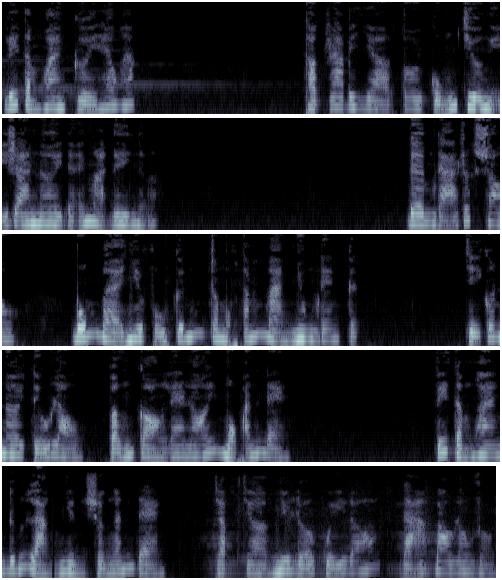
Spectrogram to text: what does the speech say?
Lý Tầm Hoan cười héo hắt. Thật ra bây giờ tôi cũng chưa nghĩ ra nơi để mà đi nữa. Đêm đã rất sâu, bốn bề như phủ kín trong một tấm màn nhung đen kịch. Chỉ có nơi tiểu lầu vẫn còn le lói một ánh đèn. Lý Tầm Hoan đứng lặng nhìn sự ánh đèn, chập chờn như lửa quỷ đó đã bao lâu rồi.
